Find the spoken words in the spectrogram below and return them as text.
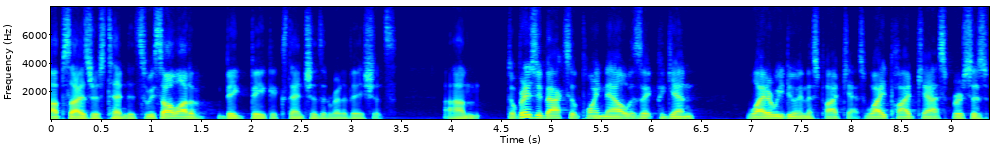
upsizers tended. So we saw a lot of big, big extensions and renovations. Um, So it brings me back to the point now is like, again, why are we doing this podcast? Why podcast versus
